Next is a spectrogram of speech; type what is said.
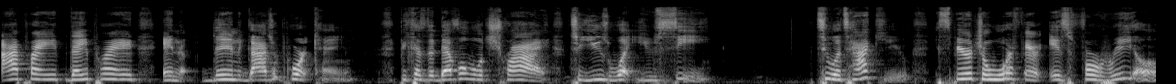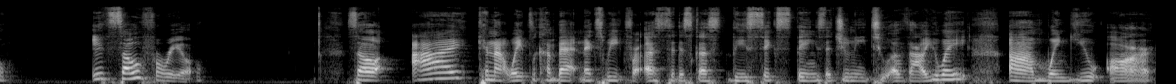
I prayed, they prayed, and then God's report came. Because the devil will try to use what you see to attack you. Spiritual warfare is for real. It's so for real. So I cannot wait to come back next week for us to discuss these six things that you need to evaluate um, when you are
